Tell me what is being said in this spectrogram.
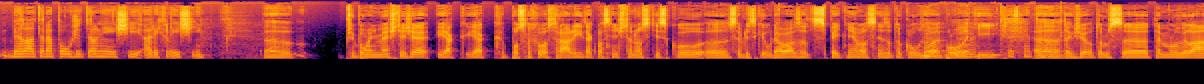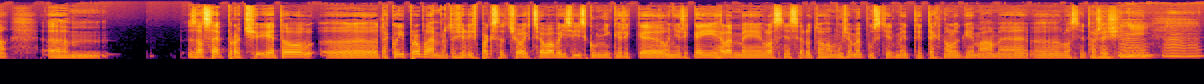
byla teda použitelnější a rychlejší. Uh, Připomeňme ještě, že jak, jak poslechovost rádí, tak vlastně čtenost tisku uh, se vždycky udává za, zpětně vlastně za to klouzové mm, pololetí. Mm, tak. uh, takže o tom jste mluvila. Um, zase, proč je to uh, takový problém, protože když pak se člověk třeba baví s výzkumníky, řík, oni říkají, hele, my vlastně se do toho můžeme pustit, my ty technologie máme, uh, vlastně ta řešení mm, mm.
